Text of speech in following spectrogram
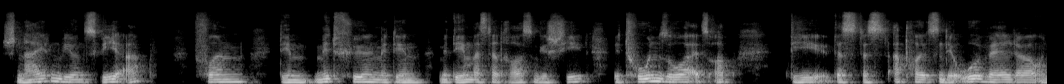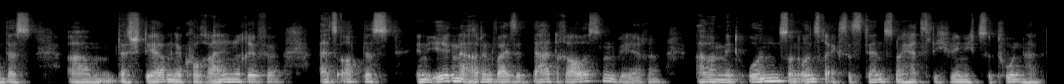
schneiden wir uns wie ab von dem Mitfühlen mit, den, mit dem, was da draußen geschieht. Wir tun so, als ob die, das, das Abholzen der Urwälder und das ähm, das Sterben der Korallenriffe, als ob das in irgendeiner Art und Weise da draußen wäre, aber mit uns und unserer Existenz nur herzlich wenig zu tun hat.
